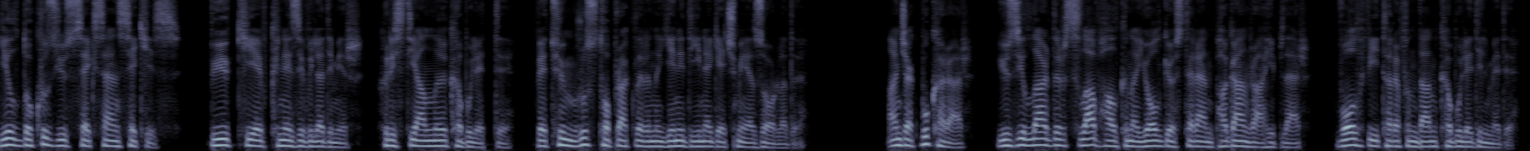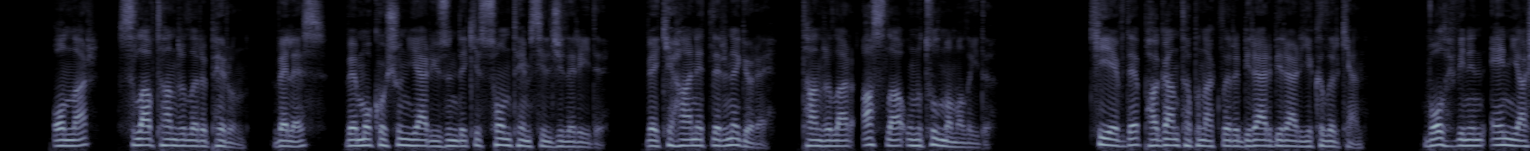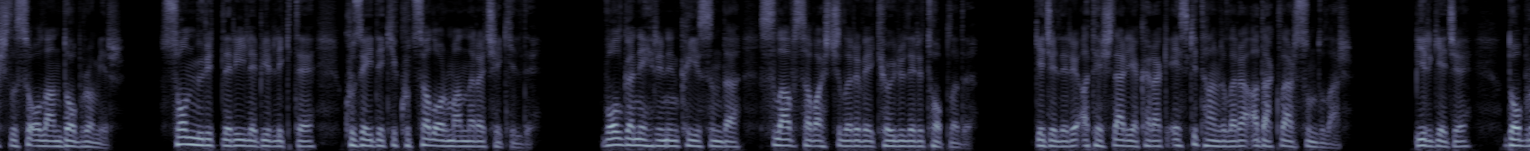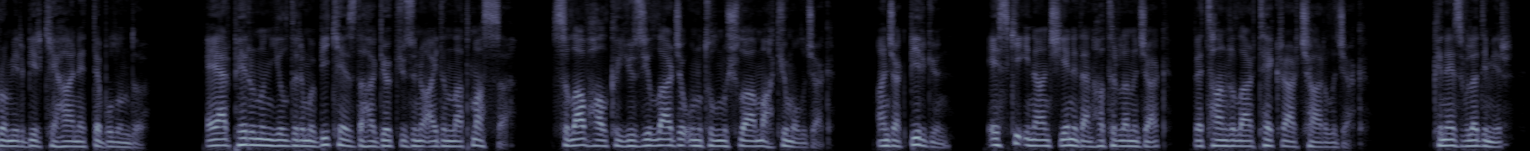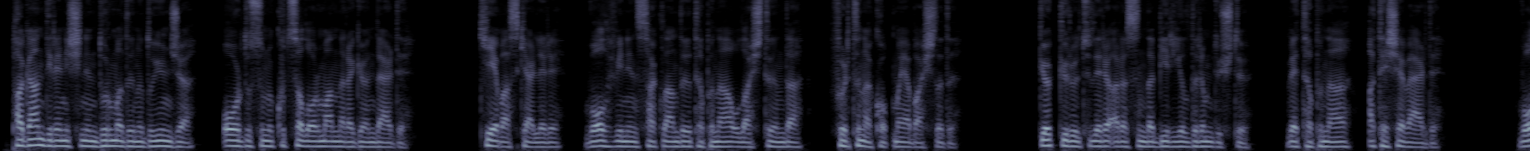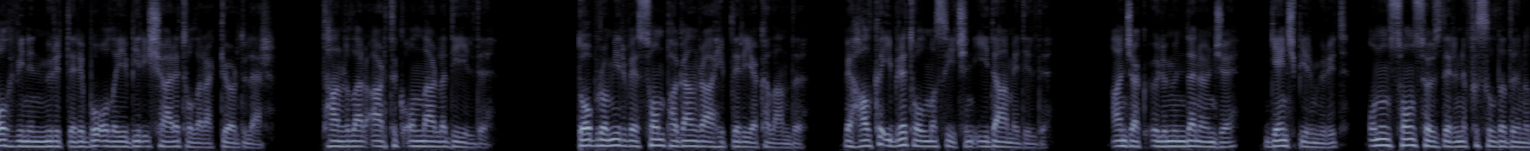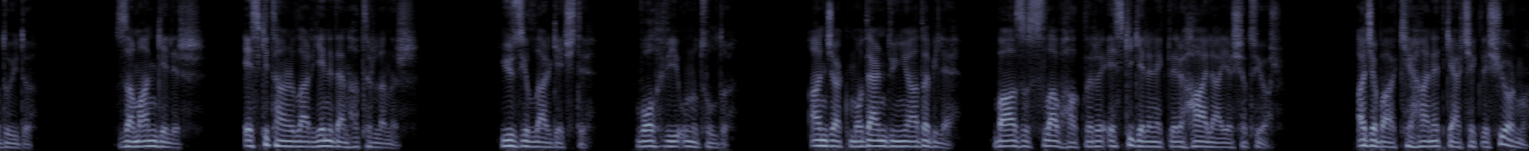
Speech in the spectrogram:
Yıl 988. Büyük Kiev Knezi Vladimir, Hristiyanlığı kabul etti ve tüm Rus topraklarını yeni dine geçmeye zorladı. Ancak bu karar, yüzyıllardır Slav halkına yol gösteren pagan rahipler, Wolfi tarafından kabul edilmedi. Onlar, Slav tanrıları Perun, Veles ve Mokoş'un yeryüzündeki son temsilcileriydi ve kehanetlerine göre tanrılar asla unutulmamalıydı. Kiev'de pagan tapınakları birer birer yıkılırken, Volhvi'nin en yaşlısı olan Dobromir, son müritleriyle birlikte kuzeydeki kutsal ormanlara çekildi. Volga Nehri'nin kıyısında Slav savaşçıları ve köylüleri topladı. Geceleri ateşler yakarak eski tanrılara adaklar sundular. Bir gece Dobromir bir kehanette bulundu. Eğer Peru'nun yıldırımı bir kez daha gökyüzünü aydınlatmazsa, Slav halkı yüzyıllarca unutulmuşluğa mahkum olacak. Ancak bir gün, eski inanç yeniden hatırlanacak ve tanrılar tekrar çağrılacak. Knez Vladimir, pagan direnişinin durmadığını duyunca, ordusunu kutsal ormanlara gönderdi. Kiev askerleri, Volhvi'nin saklandığı tapınağa ulaştığında fırtına kopmaya başladı. Gök gürültüleri arasında bir yıldırım düştü ve tapınağı ateşe verdi. Volhvi'nin müritleri bu olayı bir işaret olarak gördüler. Tanrılar artık onlarla değildi. Dobromir ve son pagan rahipleri yakalandı ve halka ibret olması için idam edildi. Ancak ölümünden önce genç bir mürit onun son sözlerini fısıldadığını duydu. Zaman gelir. Eski tanrılar yeniden hatırlanır. Yüzyıllar geçti. Volhvi unutuldu. Ancak modern dünyada bile bazı Slav halkları eski gelenekleri hala yaşatıyor. Acaba kehanet gerçekleşiyor mu?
